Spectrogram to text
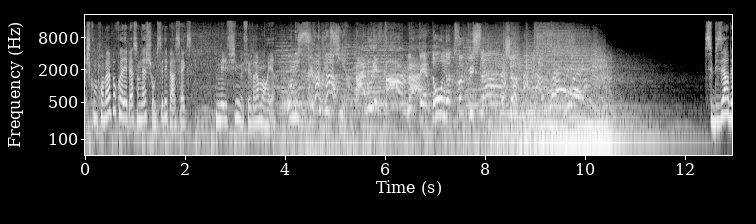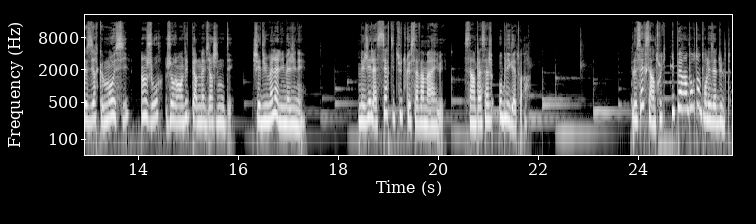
Je comprends pas pourquoi les personnages sont obsédés par le sexe, mais le film me fait vraiment rire. On est sûr de réussir. À nous les femmes Et perdons notre pucelage C'est bizarre de se dire que moi aussi, un jour, j'aurais envie de perdre ma virginité. J'ai du mal à l'imaginer. Mais j'ai la certitude que ça va m'arriver. C'est un passage obligatoire. Le sexe, c'est un truc hyper important pour les adultes.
